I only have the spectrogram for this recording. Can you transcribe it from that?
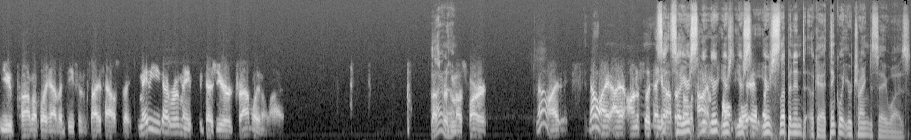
you probably have a decent sized house, but maybe you got roommates because you're traveling a lot. But for the most part, no, I no, I, I honestly think So, about so you're all the time. you're you're you're if- you're slipping into okay. I think what you're trying to say was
